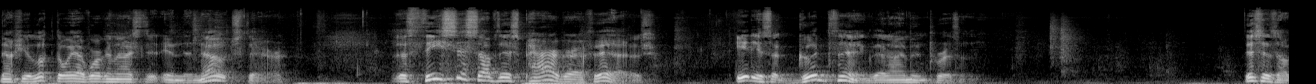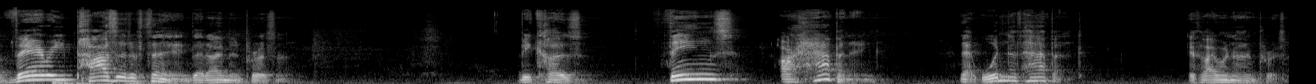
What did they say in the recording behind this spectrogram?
Now, if you look the way I've organized it in the notes there, the thesis of this paragraph is it is a good thing that I'm in prison. This is a very positive thing that I'm in prison because things are happening that wouldn't have happened if I were not in prison.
